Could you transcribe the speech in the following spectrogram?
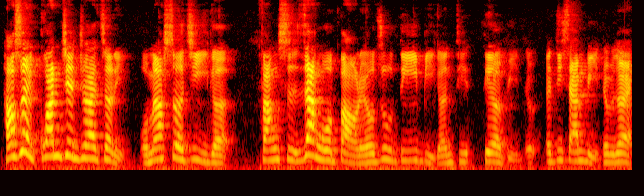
好，所以关键就在这里，我们要设计一个方式，让我保留住第一笔跟第第二笔，呃，第三笔，对不对？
